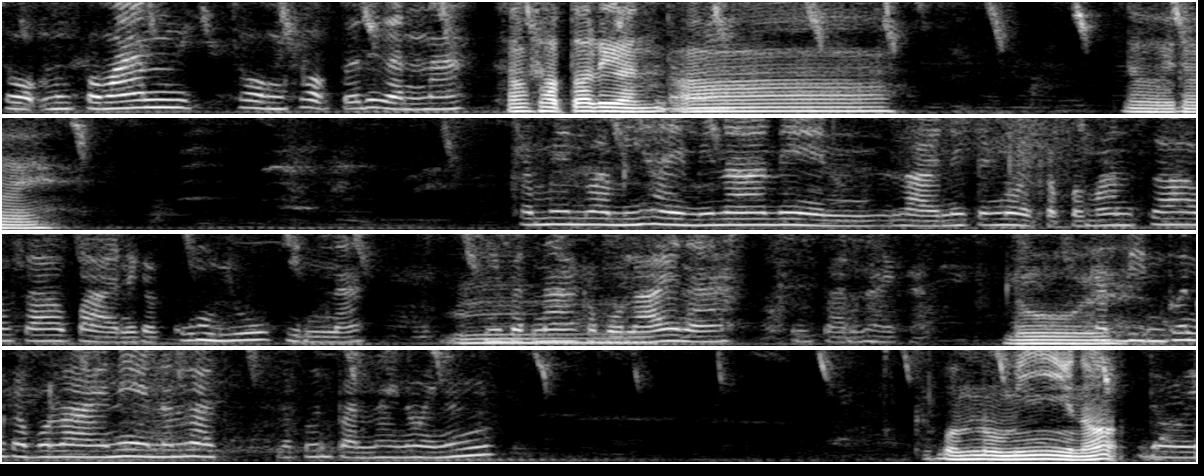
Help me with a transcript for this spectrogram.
สอบหนึงประมาณ2สอบต่อเดือนนะ สองสอบต่อเดือนโดย อ๋อโดยโดย คันแม่นว่ามีให้มีนาแน่นหลายในจังหน่อยก็ประมาณ20 20ปลายนี่ก็กุ้มอยู่กินนะอืมมีบัดหน้าก็บ่หลายนะเพิ่นปันให้ก็โดย กับดินเพิ่นก็บ่หลายแน่นั่นล่ะแล้วเพิ่นปันให้หน่อยนึงผมหนูมีเนาะโดย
